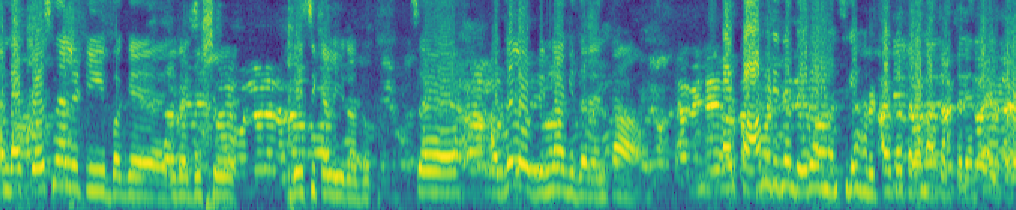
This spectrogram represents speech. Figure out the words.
ಅಂಡ್ ಆ ಪರ್ಸನಾಲಿಟಿ ಬಗ್ಗೆ ಇರೋದು ಶೋ ಬೇಸಿಕಲಿ ಇರೋದು. ಸೊ ಅದ್ರಲ್ಲಿ ಅವ್ರು ವಿನ್ ಆಗಿದ್ದಾರೆ ಅಂತ ಅವ್ರ ಕಾಮಿಡಿನ ಬೇರೆಯವ್ರ ಮನಸ್ಸಿಗೆ ಹರಟಾಗೋ ತರ ಮಾತಾಡ್ತಾರೆ ಅಂತ ಹೇಳ್ತಾರೆ.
